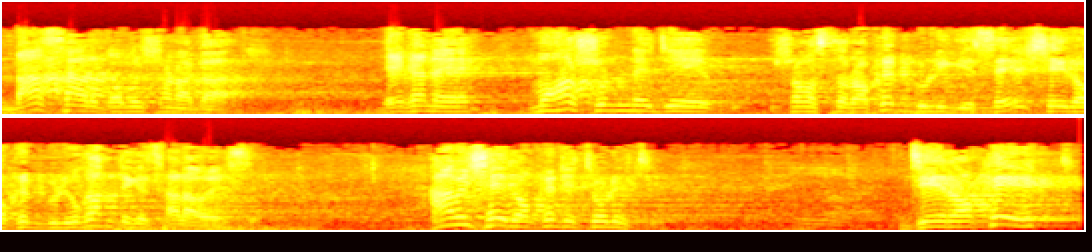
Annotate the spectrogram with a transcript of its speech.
নাসার গবেষণাগার। এখানে মহাশূন্যে যে সমস্ত রকেটগুলি গেছে, সেই রকেটগুলি ওখান থেকে ছাড়া হয়েছে। আমি সেই রকেটে চড়েছি। যে রকেট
